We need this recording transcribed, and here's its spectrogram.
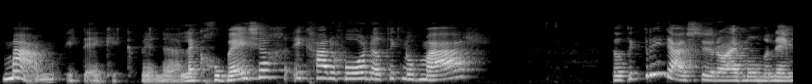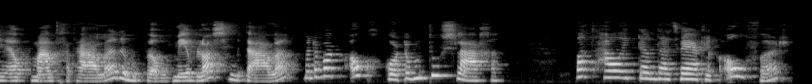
Maar ik denk, ik ben uh, lekker goed bezig. Ik ga ervoor dat ik nog maar dat ik 3000 euro uit mijn onderneming elke maand ga halen. Dan moet ik wel wat meer belasting betalen. Maar dan word ik ook gekort op mijn toeslagen. Wat hou ik dan daadwerkelijk over?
